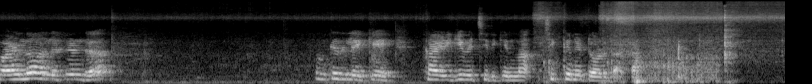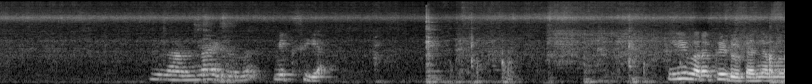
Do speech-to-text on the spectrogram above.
വഴന്ന് വന്നിട്ടുണ്ട്. നമുക്കിതിലേക്ക് കഴുകി വെച്ചിരിക്കുന്ന ചിക്കൻ ഇട്ട് കൊടുക്കാം കേട്ടോ നന്നായിട്ടൊന്ന് മിക്സ് ചെയ്യാം. ഈ ഇടും കേട്ടോ നമ്മൾ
